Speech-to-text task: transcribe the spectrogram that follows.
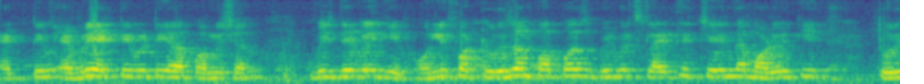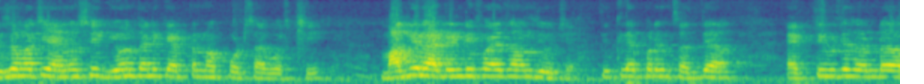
active every activity a permission which they will give only for tourism purpose we will slightly change the module की टुरिझमाची एन ओ सी घेऊन ताणी कॅप्टन ऑफ पोर्ट्साक वचची मागीर आयडेंटिफाय जावन दिवचे तितले पर्यंत सध्या activities under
